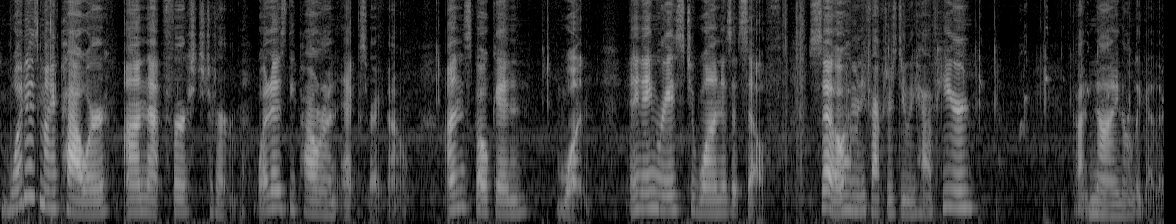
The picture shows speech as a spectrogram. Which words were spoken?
what is my power on that first term? What is the power on x right now? Unspoken 1. Anything raised to 1 is itself. So, how many factors do we have here? Got 9 altogether.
